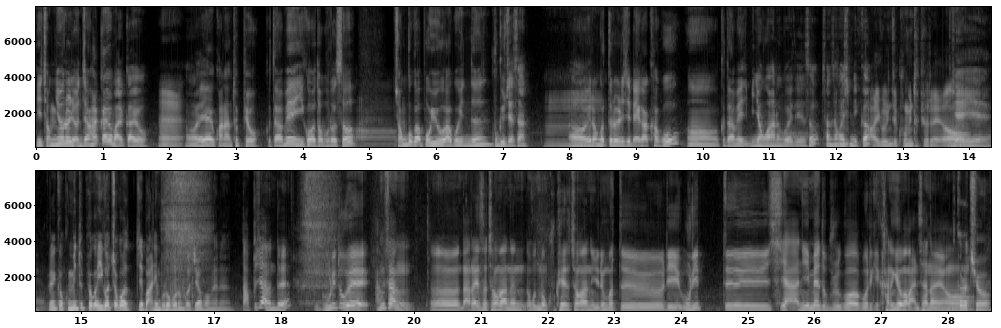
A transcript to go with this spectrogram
이 정년을 연장할까요 말까요? 네. 어,에 관한 투표. 그 다음에 이거와 더불어서 어, 정부가 보유하고 있는 국유 재산 음. 어, 이런 것들을 이제 매각하고 어, 그 다음에 민영화하는 거에 대해서 찬성하십니까? 아 이걸 이제 국민 투표를 해요. 예, 예. 그러니까 국민 투표가 이것저것 이제 많이 물어보는 거죠, 보면은. 나쁘지 않은데 우리도 왜 항상 어, 나라에서 정하는 혹은 뭐 국회에서 정하는 이런 것들이 우리 뜻이 아님에도 불구하고 이렇게 가는 경우가 많잖아요. 그렇죠.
